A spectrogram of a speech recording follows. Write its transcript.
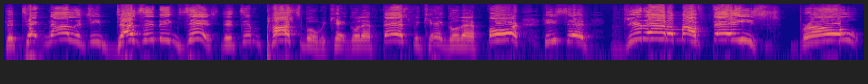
The technology doesn't exist. It's impossible. We can't go that fast. We can't go that far. He said, get out of my face, bro.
